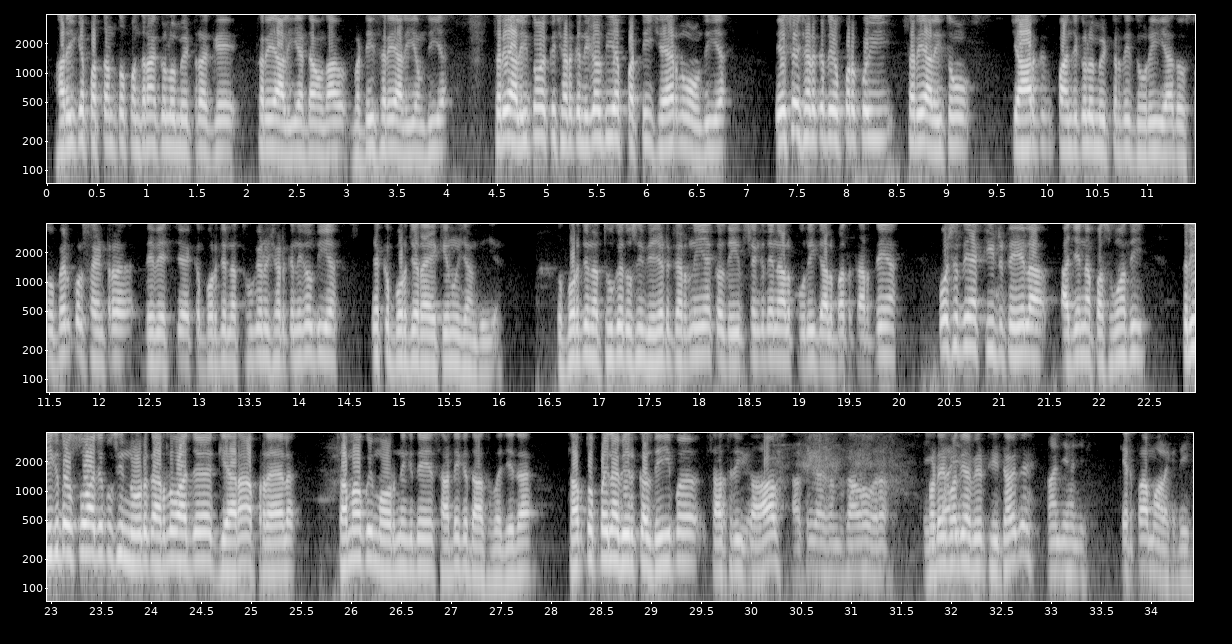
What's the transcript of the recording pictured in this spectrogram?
ਹਰੀਕੇ ਪੱਤਨ ਤੋਂ 15 ਕਿਲੋਮੀਟਰ ਅੱਗੇ ਸਰਿਆਲੀ ਅੱਡਾ ਆਉਂਦਾ, ਵੱਡੀ ਸਰਿਆਲੀ ਆਉਂਦੀ ਆ। ਸਰਿਆਲੀ ਤੋਂ ਇੱਕ ਸੜਕ ਨਿਕਲਦੀ ਆ ਪੱਟੀ ਸ਼ਹਿਰ ਨੂੰ ਆਉਂਦੀ ਆ। ਇਸੇ ਸੜਕ ਦੇ ਉੱਪਰ ਕੋਈ ਸਰਿਆਲੀ ਤੋਂ 4-5 ਕਿਲੋਮੀਟਰ ਦੀ ਦੂਰੀ ਆ ਦੋਸਤੋ ਬਿਲਕੁਲ ਸੈਂਟਰ ਦੇ ਵਿੱਚ ਇੱਕ ਬੁਰਜ ਨੱਥੂਗੇ ਨੂੰ ਸੜਕ ਨਿਕਲਦੀ ਆ ਇੱਕ ਬੁਰਜ ਰਾਏਕੇ ਨੂੰ ਜਾਂਦੀ ਆ। ਤੋਂ ਬੁਰਜ ਨੱਥੂਗੇ ਤੁਸੀਂ ਵਿਜ਼ਿਟ ਕਰਨੀ ਆ ਕੁਲਦੀਪ ਸਿੰਘ ਦੇ ਨਾਲ ਪੂਰੀ ਗੱਲਬਾਤ ਕਰਦੇ ਆ। ਪੁੱਛਦੇ ਆ ਕੀ ਡਿਟੇਲ ਆ ਅੱਜ ਇਹਨਾਂ ਪਸ਼ੂਆਂ ਦੀ। ਤਰੀਕ ਦੋਸਤੋ ਅੱਜ ਤੁਸੀਂ ਨੋਟ ਕਰ ਲਓ ਅੱਜ 11 ਅਪ੍ਰੈਲ ਸਮਾਂ ਕੋਈ ਮਾਰਨਿੰਗ ਦੇ 10:30 ਵਜੇ ਦਾ। ਸਭ ਤੋਂ ਪਹਿਲਾਂ ਵੀਰ ਕੁਲਦੀਪ ਸਤਿ ਸ੍ਰੀ ਅਕਾਲ। ਸਤਿ ਸ਼੍ਰੀ ਅਕਾਲ ਸਾਹਿਬ ਹੋਰ? ਬੜੇ ਵਧੀਆ ਵੀਰ ਠੀਕ ਠਾਕ ਜੀ? ਹਾਂਜੀ ਹਾਂਜੀ। ਕਿਰਪਾ ਮਾਲਕ ਦੀ।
